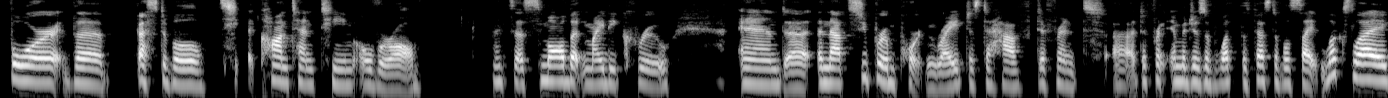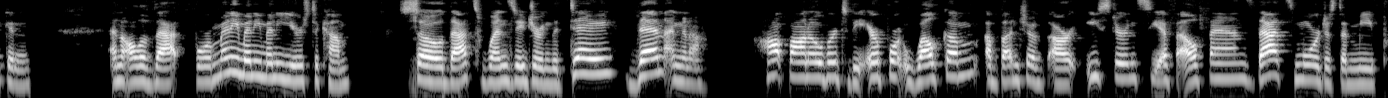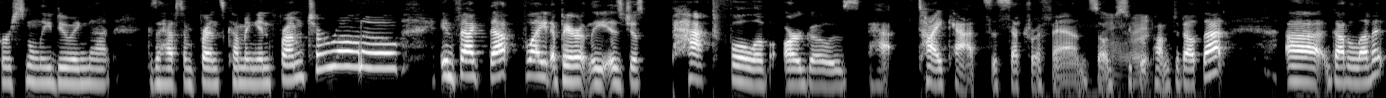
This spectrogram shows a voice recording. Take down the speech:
for the festival t- content team overall. It's a small but mighty crew, and uh, and that's super important, right? Just to have different uh, different images of what the festival site looks like, and and all of that for many, many, many years to come. So that's Wednesday during the day. Then I'm going to hop on over to the airport, welcome a bunch of our Eastern CFL fans. That's more just a me personally doing that because I have some friends coming in from Toronto. In fact, that flight apparently is just packed full of Argos, ha- Tie Cats, etc. fans. So I'm All super right. pumped about that. Uh, gotta love it.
